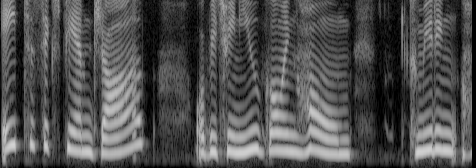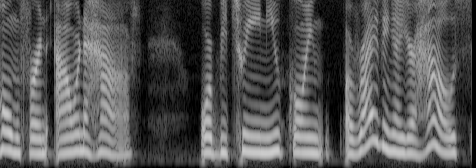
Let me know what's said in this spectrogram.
8 to 6 p.m. job or between you going home, commuting home for an hour and a half, or between you going, arriving at your house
